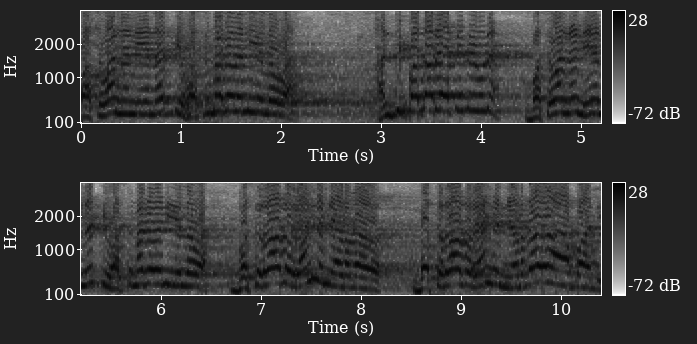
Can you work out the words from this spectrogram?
ಬಸವಣ್ಣನ ಏನತ್ತಿ ಹೊಸ ಹೊಸಮಗಳ ನೀಲವ ಹಂತಿ ಪದಾರ ಹೇಳ್ತಿದ್ರಿ ಇವನ. ಏನತ್ತಿ ಹೊಸ ಹೊಸಮಗಳ ನೀಲವ ಬಸರಾದ ರಂಗ ನೆಡದಾವ ಬಸರಾದ ರಂಗ ನೆಡದಾವ ಆ ಪಾಲಿ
